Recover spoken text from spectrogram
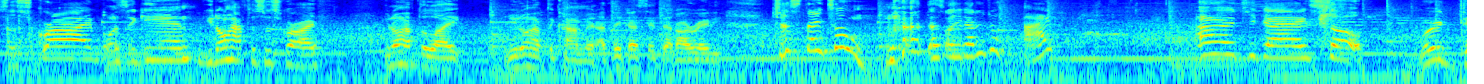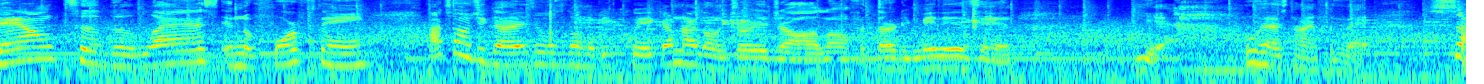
subscribe. Once again, you don't have to subscribe. You don't have to like. You don't have to comment. I think I said that already. Just stay tuned. That's all you got to do. All right? All right, you guys. So we're down to the last and the fourth thing I told you guys it was going to be quick. I'm not going to dredge y'all along for 30 minutes and yeah, who has time for that? So,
